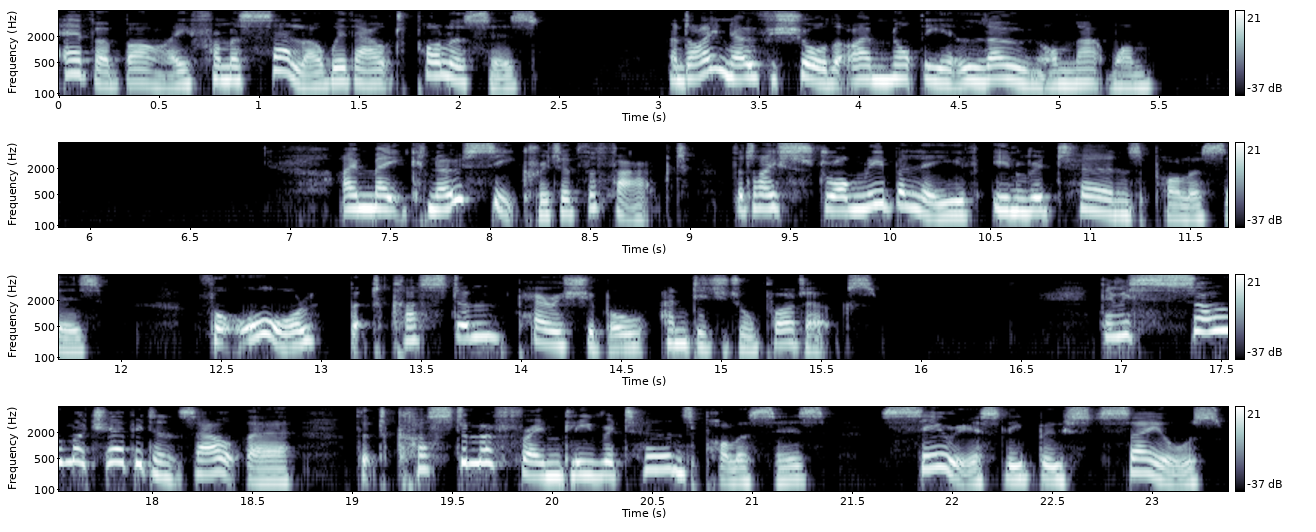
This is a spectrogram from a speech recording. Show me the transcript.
ever buy from a seller without policies, and I know for sure that I'm not the alone on that one. I make no secret of the fact that I strongly believe in returns policies for all but custom, perishable, and digital products. There is so much evidence out there that customer friendly returns policies seriously boost sales.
